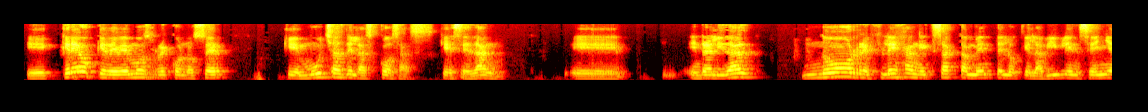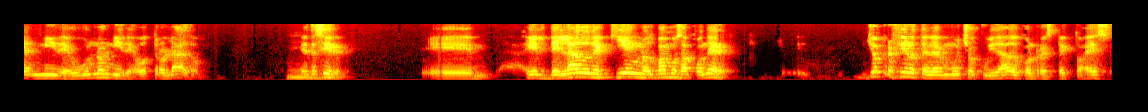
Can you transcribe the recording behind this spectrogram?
eh, creo que debemos reconocer que muchas de las cosas que se dan eh, en realidad no reflejan exactamente lo que la Biblia enseña ni de uno ni de otro lado. Es mm. decir, eh, el del lado de quién nos vamos a poner. Yo prefiero tener mucho cuidado con respecto a eso,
